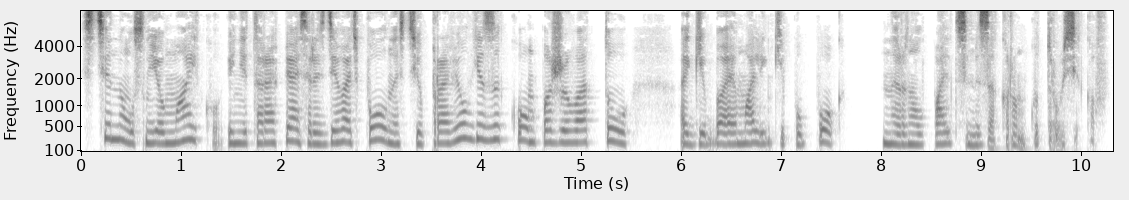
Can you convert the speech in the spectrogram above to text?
Стянул с нее майку и, не торопясь раздевать полностью, провел языком по животу, огибая маленький пупок, нырнул пальцами за кромку трусиков.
